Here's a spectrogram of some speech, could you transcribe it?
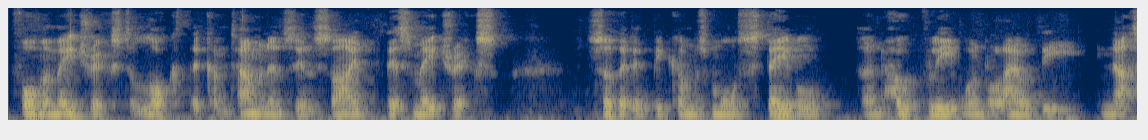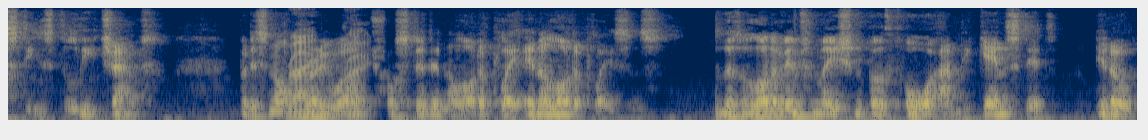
form a matrix to lock the contaminants inside this matrix so that it becomes more stable and hopefully won't allow the nasties to leach out but it's not right, very well right. trusted in a lot of play in a lot of places. So there's a lot of information both for and against it. You know,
